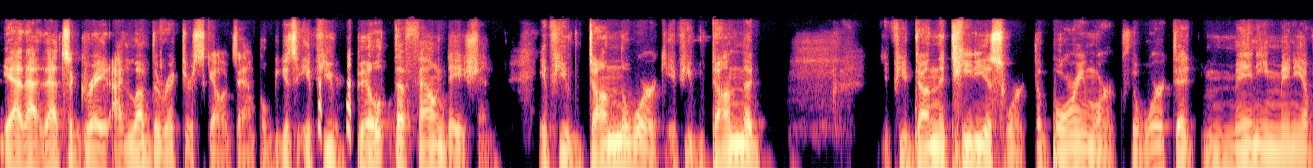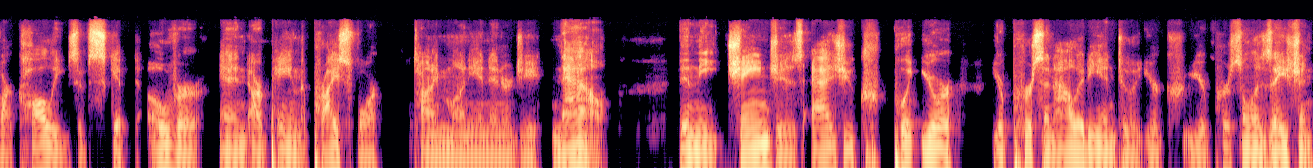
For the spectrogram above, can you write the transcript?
Yeah, that that's a great. I love the Richter scale example because if you built the foundation, if you've done the work, if you've done the if you've done the tedious work, the boring work, the work that many many of our colleagues have skipped over and are paying the price for, time, money and energy now, then the changes as you cr- put your your personality into it, your your personalization,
